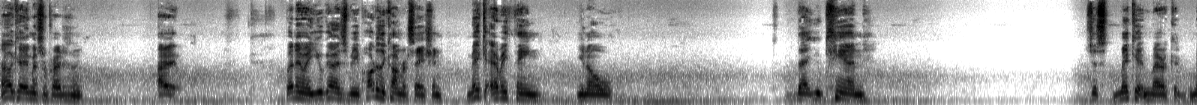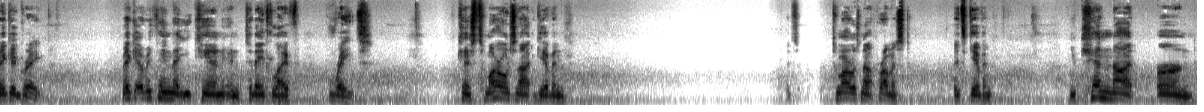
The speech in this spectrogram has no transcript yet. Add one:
Okay, Mr. President. I but anyway, you guys be part of the conversation. Make everything, you know, that you can. Just make it America, make it great. Make everything that you can in today's life great. Because tomorrow's not given. It's tomorrow's not promised. It's given. You cannot earn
